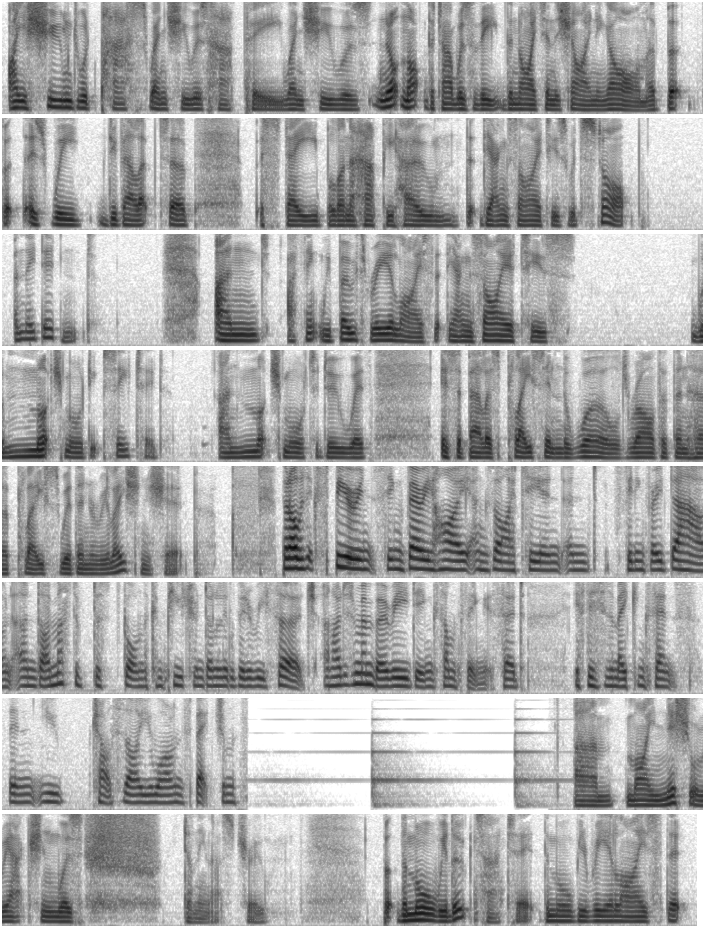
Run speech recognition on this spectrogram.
I assumed would pass when she was happy, when she was not not that I was the, the knight in the shining armour, but but as we developed a, a stable and a happy home, that the anxieties would stop, and they didn't. And I think we both realised that the anxieties were much more deep seated and much more to do with Isabella's place in the world rather than her place within a relationship. But I was experiencing very high anxiety and, and feeling very down. And I must have just got on the computer and done a little bit of research. And I just remember reading something. It said, if this is making sense, then you chances are you are on the spectrum. Um, my initial reaction was, don't think that's true. But the more we looked at it, the more we realised that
